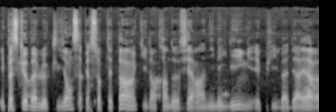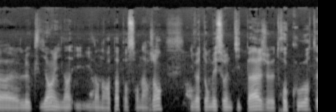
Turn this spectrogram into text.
et parce que bah, le client s'aperçoit peut-être pas hein, qu'il est en train de faire un emailing, et puis bah, derrière, le client, il n'en aura pas pour son argent. Il va tomber sur une petite page trop courte,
